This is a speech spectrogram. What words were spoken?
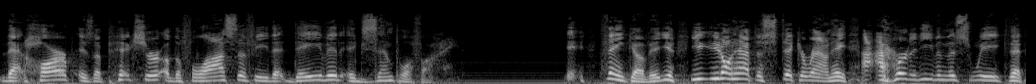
that harp is a picture of the philosophy that David exemplified. Think of it. You, you, you, don't have to stick around. Hey, I, I, heard it even this week that,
